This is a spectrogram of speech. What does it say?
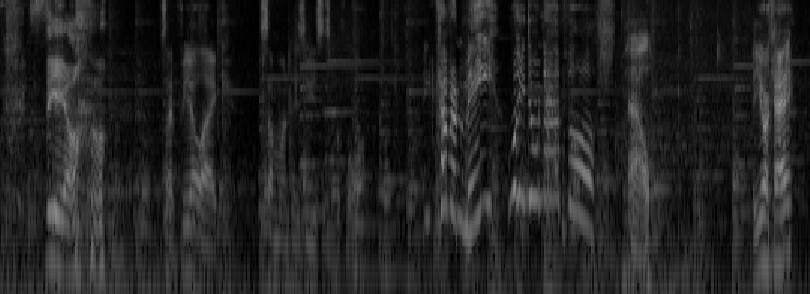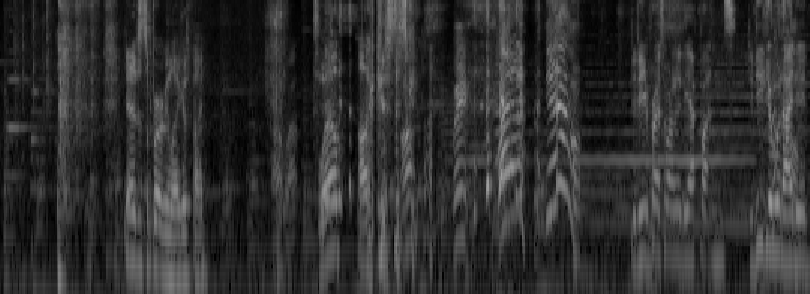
Seal. So I feel like someone has used this before. Are you covering me? What are you doing that for? Ow. Are you okay? Yeah, just a broken leg It's fine. Oh well. Well, August is Oh, wait, what? Yeah. Did he press one of the F buttons? Did you do what I did?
